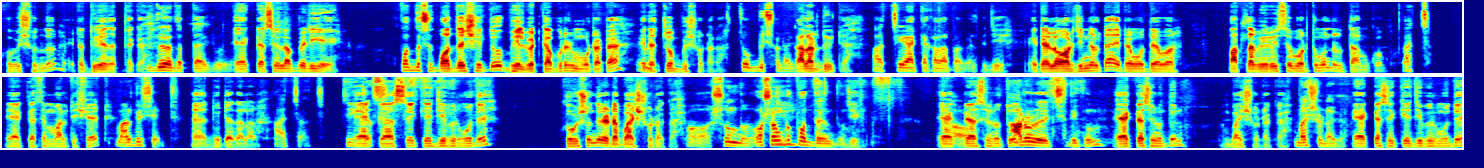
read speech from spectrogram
খুবই সুন্দর এটা দুই হাজার টাকা। দুই হাজার টাকা একটা আছে হলো আপনার ইয়ে পদ্মা সেতু। পদ্মা সেতু ভেলভেট কাপড়ের মোটাটা এটা চব্বিশশো টাকা। চব্বিশশো টাকা। কালার দুইটা। আচ্ছা একটা কালার পাবেন। জি এটা হলো অরিজিনালটা এটার মধ্যে আবার পাতলা বের হয়েছে বর্তমানে দাম কম। আচ্ছা। একটা আছে মাল্টি শেড মাল্টি সেট হ্যাঁ দুইটা কালার। আচ্ছা আচ্ছা একটা আছে। আছে কেজিএফ এর মধ্যে খুবই সুন্দর এটা বাইশশো টাকা। ও সুন্দর অসংখ্য পদ্মা কিন্তু। জি। একটা আছে নতুন। আরও রয়েছে দেখুন। একটা আছে নতুন বাইশশো টাকা। বাইশশো টাকা। একটা আছে কেজিএফ এর মধ্যে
